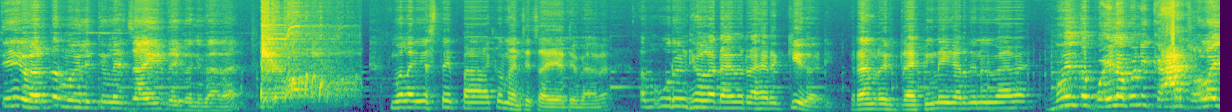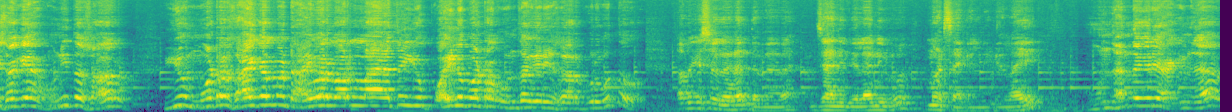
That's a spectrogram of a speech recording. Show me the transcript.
त्यही भएर त मैले तिमीलाई जागिर दिएको नि बाबा। मलाई यस्तै पाएको मान्छे चाहिएको थियो बाबा। अब उरुन ठेउला ड्राइभर राखेर के गर्ने? राम्ररी ड्राइभिङ नै गर्दैनन् बाबा। मैले त पहिला पनि कार चलाइसके हो नि त सर। यो मोटरसाइकलमा ड्राइभर गर्न लगाए चाहिँ यो पहिलो पटक हुन्छ के अरे सर गुरुबन्धु अब यसो गर नि त बाबा जाने बेला नि भयो मोटरसाइकल निकाल है? हुन्छ नि त के हाकिम साहब।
